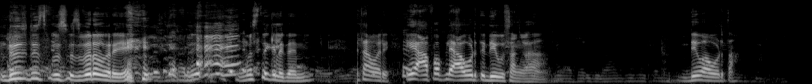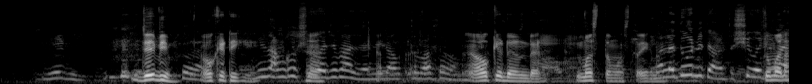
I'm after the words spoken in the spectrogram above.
डूस डुस फुसफुस बरोबर आहे. अरे मस्त केलं त्यांनी. थांबा रे हे आपापले आवडते देव सांगा हा. देव आवडता. जय भीम. ओके ठीक आहे. मी सांगू शिवाजी महाराजांनी doctor Babasaheb okay done done. मस्त मस्त एकदम शिवाजी तुम्हाला?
